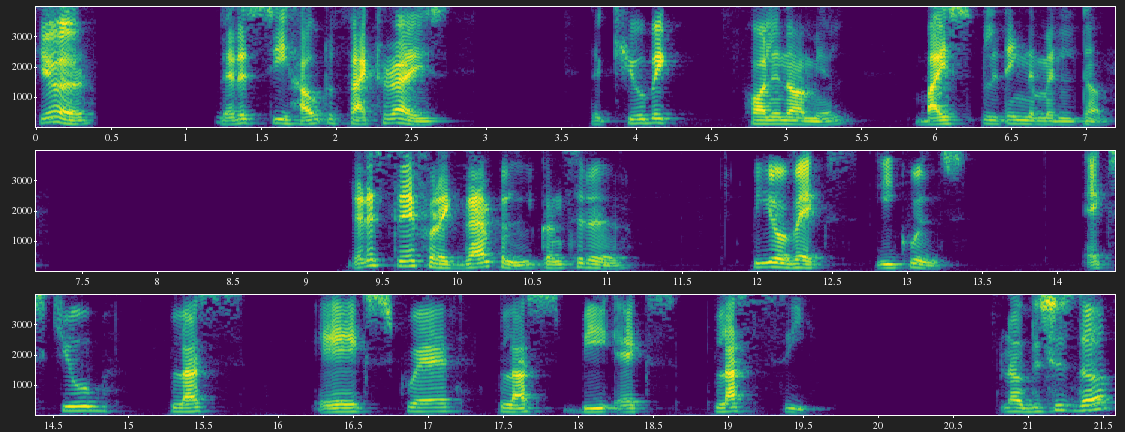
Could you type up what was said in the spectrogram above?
Here, let us see how to factorize the cubic polynomial by splitting the middle term. Let us say, for example, consider p of x equals x cube plus ax square plus bx plus c. Now, this is the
